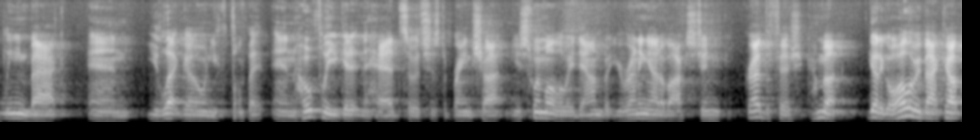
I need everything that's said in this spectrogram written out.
lean back and you let go and you thump it, and hopefully you get it in the head, so it's just a brain shot. You swim all the way down, but you're running out of oxygen. You grab the fish, come up, you got to go all the way back up,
